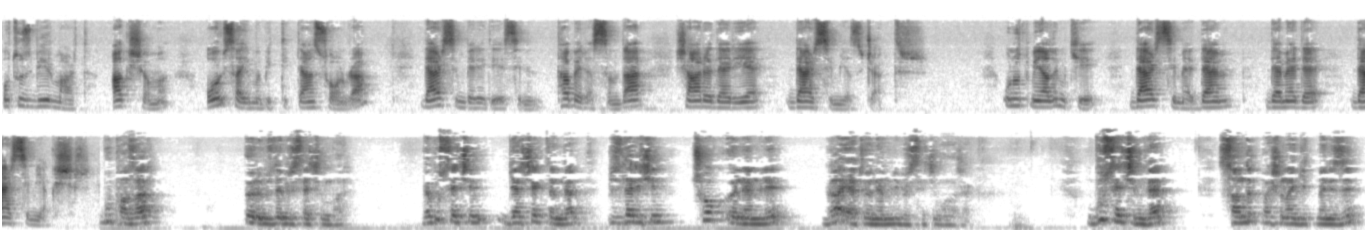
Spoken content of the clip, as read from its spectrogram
31 Mart akşamı oy sayımı bittikten sonra Dersim Belediyesi'nin tabelasında Şarederiye Dersim yazacaktır. Unutmayalım ki Dersim'e dem, deme de Dersim yakışır. Bu pazar önümüzde bir seçim var. Ve bu seçim gerçekten de bizler için çok önemli, gayet önemli bir seçim olacak. Bu seçimde sandık başına gitmenizi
